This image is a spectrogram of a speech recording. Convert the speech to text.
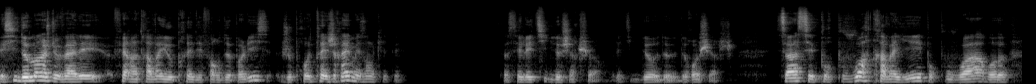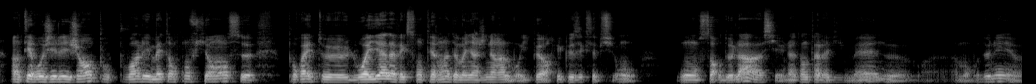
Et si demain je devais aller faire un travail auprès des forces de police, je protégerais mes enquêtés. Ça, c'est l'éthique de chercheur, l'éthique de, recherche. Ça, c'est pour pouvoir travailler, pour pouvoir euh, interroger les gens, pour pouvoir les mettre en confiance, euh, pour être loyal avec son terrain de manière générale. Bon, il peut y avoir quelques exceptions où on sort de là, hein, s'il y a une atteinte à la vie humaine, euh, à un moment donné. euh,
